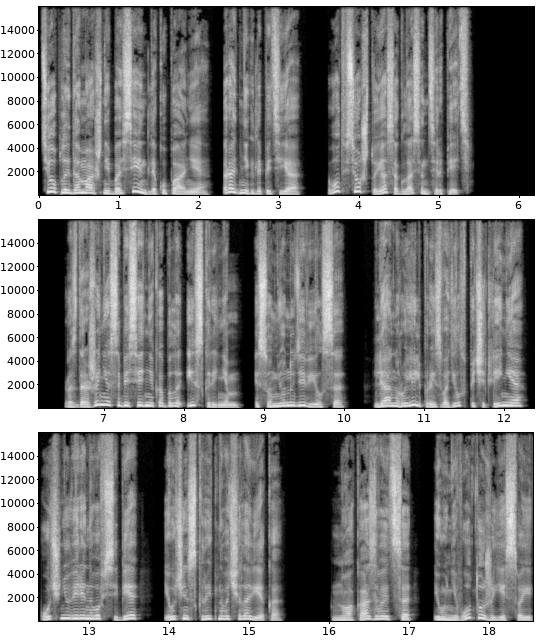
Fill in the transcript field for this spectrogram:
теплый домашний бассейн для купания, родник для питья – вот все, что я согласен терпеть». Раздражение собеседника было искренним, и Сон Юн удивился. Лян Руэль производил впечатление очень уверенного в себе и очень скрытного человека. Но оказывается, и у него тоже есть свои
